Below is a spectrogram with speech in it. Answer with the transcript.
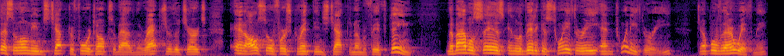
Thessalonians chapter 4 talks about in the rapture of the church, and also 1 Corinthians chapter number 15. The Bible says in Leviticus 23 and 23, jump over there with me,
